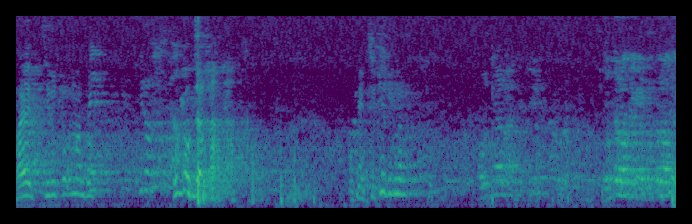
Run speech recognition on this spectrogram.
가야 뒤로 조금만 더. 거기 오잖아. 오케이, 지켜주면. 못 들어가게 못 들어가게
